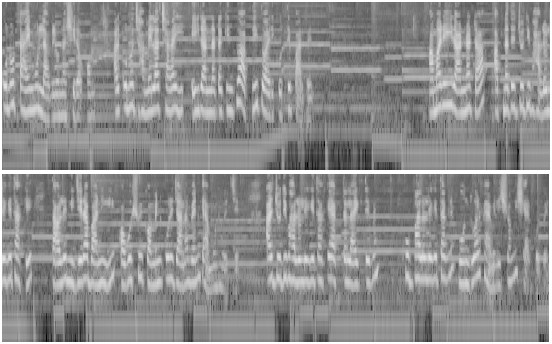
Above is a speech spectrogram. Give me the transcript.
কোনো টাইমও লাগল না সেরকম। আর কোনো ঝামেলা ছাড়াই এই রান্নাটা কিন্তু আপনি তৈরি করতে পারবেন। আমার এই রান্নাটা আপনাদের যদি ভালো লেগে থাকে, তাহলে নিজেরা বানিয়ে অবশ্যই কমেন্ট করে জানাবেন কেমন হয়েছে। আর যদি ভালো লেগে থাকে একটা লাইক দেবেন। খুব ভালো লেগে থাকলে বন্ধু আর ফ্যামিলির সঙ্গে শেয়ার করবেন।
